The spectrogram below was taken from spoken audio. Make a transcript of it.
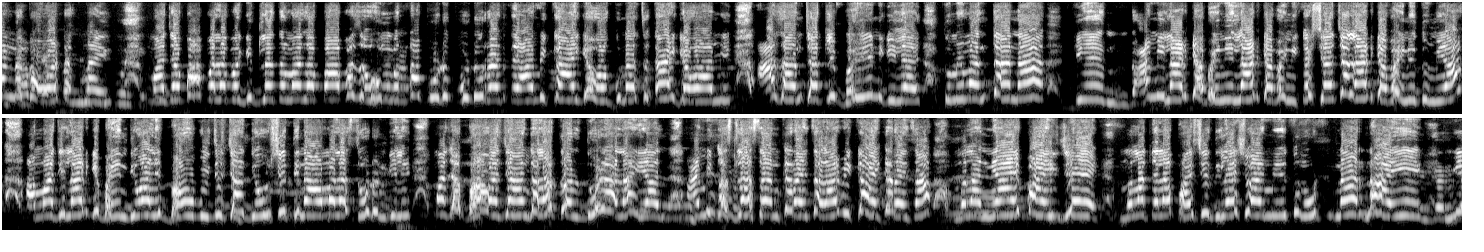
अन्न खाऊ वाटत नाही. माझ्या बापाला बघितलं तर माझ्या बापाचं हुंबरता पुढू पुढू रडते. आम्ही काय घ्यावं? कुणाचं काय घ्यावं? आम्ही आज आमच्यातली बहीण गेली आहे तुम्ही म्हणता ना की आम्ही लाडक्या बहिणी लाडक्या बहिणी कशाच्या लाडक्या बहिणी तुम्ही हा? माझी लाडकी बहीण दिवाळीत भाऊ बीजेच्या दिवशी तिनं आम्हाला सोडून गेली. माझ्या भावाच्या अंगाला आज आम्ही कसला सण करायचा? आम्ही काय करायचा? मला न्याय पाहिजे. मला त्याला फाशी दिल्याशिवाय मी इथून उठणार नाही. मी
